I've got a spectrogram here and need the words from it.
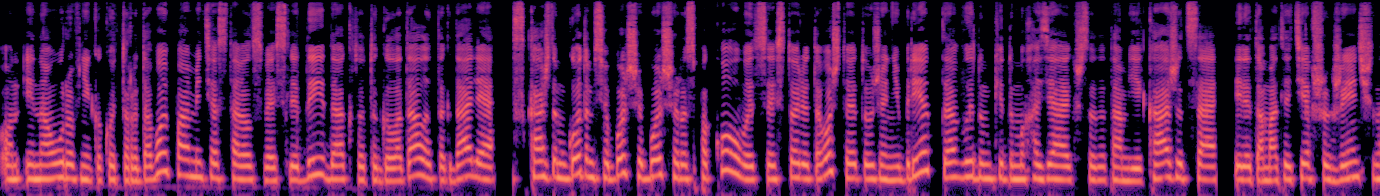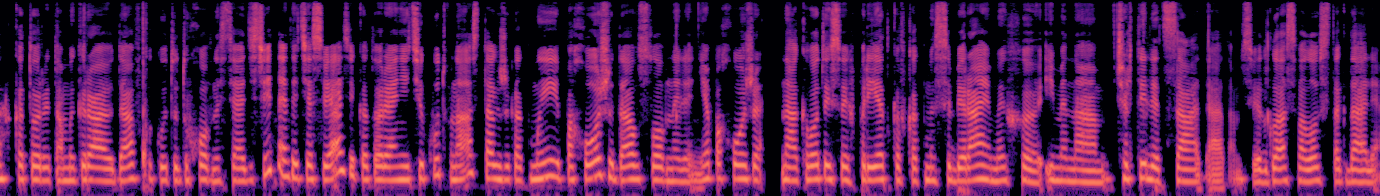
он и на уровне какой-то родовой памяти оставил свои следы, да, кто-то голодал и так далее. С каждым годом все больше и больше распаковывается история того, что это уже не бред, да, выдумки домохозяек, что-то там ей кажется, или там отлетевших женщинах, которые там играют, да, в какую-то духовность, а действительно это те связи, которые они текут в нас, так же, как мы похожи, да, условно или не похожи на кого-то из своих предков, как мы собираем их э, именно черты лица, да, там цвет глаз, волос и так далее.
